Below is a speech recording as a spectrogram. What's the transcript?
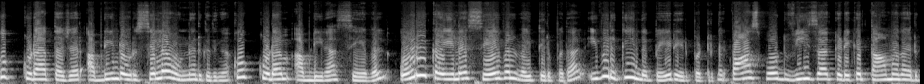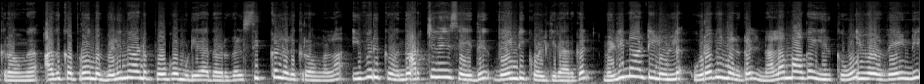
குக் குடாத்தஜர் அப்படின்ற ஒரு சிலை ஒண்ணு இருக்குதுங்க. குக் குடம் அப்படின்னா சேவல். ஒரு கையில சேவல் வைத்திருப்பதால் இவருக்கு இந்த பெயர் ஏற்பட்டிருக்கு. பாஸ்போர்ட் விசா கிடைக்க தாமதம் இருக்கிறவங்க அதுக்கப்புறம் இந்த வெளிநாடு போக முடியாதவர்கள் சிக்கல் இருக்கிறவங்க எல்லாம் இவருக்கு வந்து அர்ச்சனை செய்து வேண்டிக் கொள்கிறார்கள். வெளிநாட்டில் உள்ள உறவினர்கள் நலமாக இருக்கவும் இவரை வேண்டி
